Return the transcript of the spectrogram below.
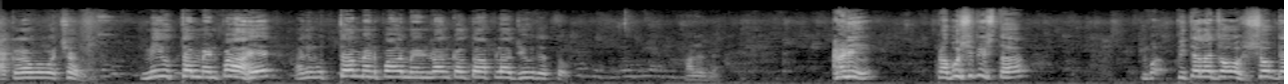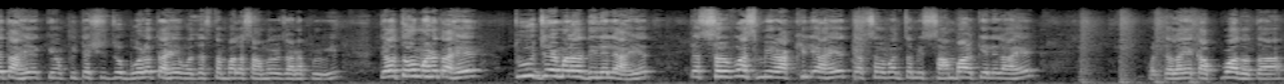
अकरावं वचन. मी उत्तम मेंढपाळ आहे आणि उत्तम मेंढपाळ मेंढरांकरता आपला जीव देतो. आणि प्रभू पित्याला जो हिशोब देत आहे किंवा पित्याशी जो बोलत आहे वधस्तंभाला सामोरं जाण्यापूर्वी तेव्हा तो म्हणत आहे तू जे मला दिलेले आहेत त्या सर्वांस मी राखिले आहे त्या सर्वांचा मी सांभाळ केलेला आहे. पण त्याला एक अपवाद होता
